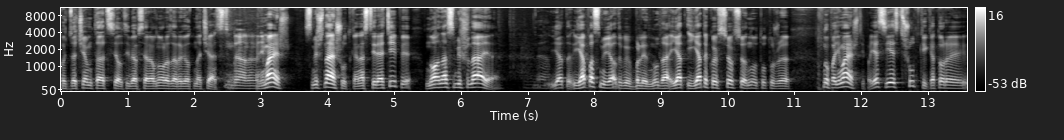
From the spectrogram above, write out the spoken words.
зачем ты отсел, тебя все равно разорвет на части. Да, да, Понимаешь? Смешная шутка, на стереотипе, но она смешная. Да. Я, я посмеял, такой, блин, ну да. Я, и я такой, все, все, ну тут уже, ну понимаешь, типа, если есть шутки, которые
